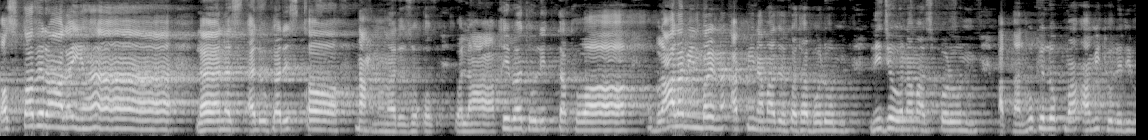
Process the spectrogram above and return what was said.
واصطبر عليها لا نسألك رزقا نحن نرزقك والعاقبة للتقوى রব্বুল আলামিন বলেন আপনি নামাজের কথা বলুন নিজেও নামাজ পড়ুন আপনার মুখে লোকমা আমি তুলে দিব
